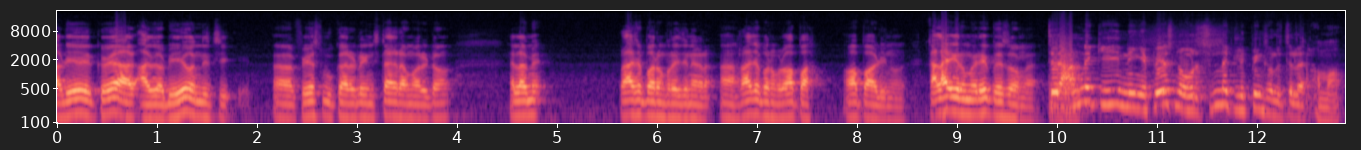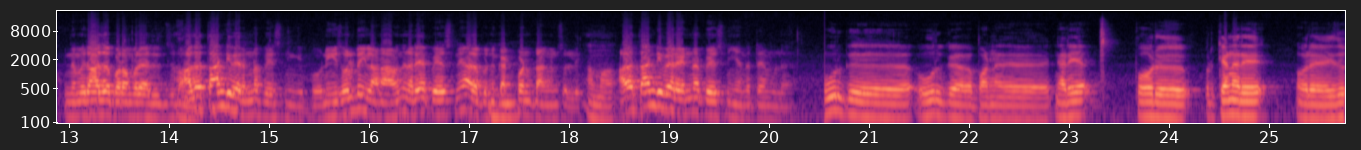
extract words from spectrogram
அப்படியே இருக்கவே அது அப்படியே வந்துச்சு. ஃபேஸ்புக்காக இருக்கட்டும் இன்ஸ்டாகிராமாக இருக்கட்டும் எல்லாமே. ராஜ பரம்பரை தினகரன். ஆ ராஜ பரம்பரை வாப்பா. வாப்பா அப்படின்னு கலாய்க்கிற மாதிரியே பேசுவாங்க. சரி அன்னைக்கு நீங்க பேசின ஒரு சின்ன கிளிப்பிங்ஸ் வந்துச்சுல? ஆமாம் இந்த மாதிரி ராஜா பரம்பரை அது. அதை தாண்டி வேற என்ன பேசுனீங்க இப்போ? நீங்க சொல்றீங்களா நான் வந்து நிறைய பேசினேன் அதை கொஞ்சம் கட் பண்ணிட்டாங்கன்னு சொல்லி. ஆமாம் அதை தாண்டி வேற என்ன பேசுனீங்க அந்த டைம்ல ஊருக்கு ஊருக்கு பண்ண நிறைய இப்போ ஒரு ஒரு கிணறு ஒரு இது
